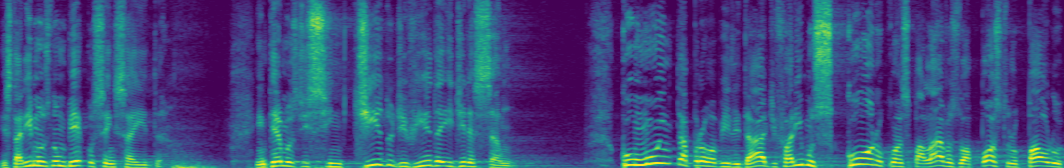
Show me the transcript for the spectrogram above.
Estaríamos num beco sem saída, em termos de sentido de vida e direção. Com muita probabilidade, faríamos coro com as palavras do apóstolo Paulo,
